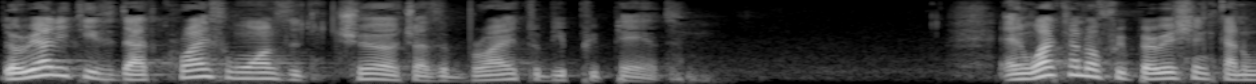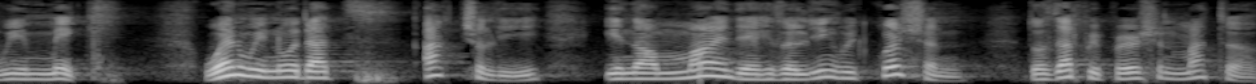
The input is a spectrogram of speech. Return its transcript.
The reality is that Christ wants the church as a bride to be prepared. And what kind of preparation can we make When we know that actually in our mind there is a lingering question, does that preparation matter?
